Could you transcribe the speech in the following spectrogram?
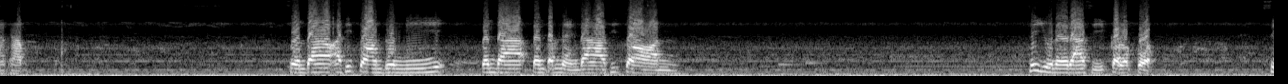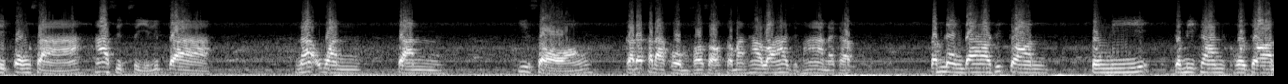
นะครับ ส่วนดาวอาทิตย์จรดวงนี้เป็นดาวเป็นตำแหน่งดาวอาทิตย์จร ที่อยู่ในราศีกรกฎ 10 องศา 54 ลิบดา ณ วันจันทร์ที่ 2 กรกฎาคม พศ 2555 นะครับ ตำแหน่งดาวที่จรตรงนี้จะมีการโคจร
